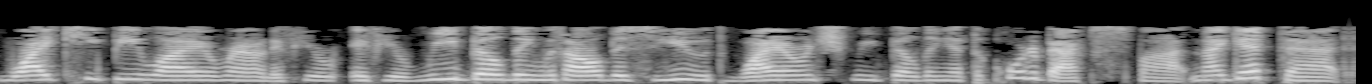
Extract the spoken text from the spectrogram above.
why keep Eli around? If you're, if you're rebuilding with all this youth, why aren't you rebuilding at the quarterback spot? And I get that,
